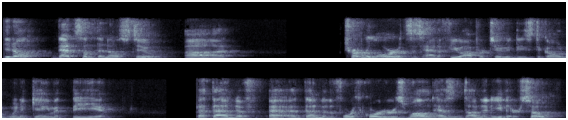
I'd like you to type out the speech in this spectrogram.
You know, that's something else too. Uh, Trevor Lawrence has had a few opportunities to go and win a game at the at the end of uh, at the end of the fourth quarter as well, and hasn't done it either. So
